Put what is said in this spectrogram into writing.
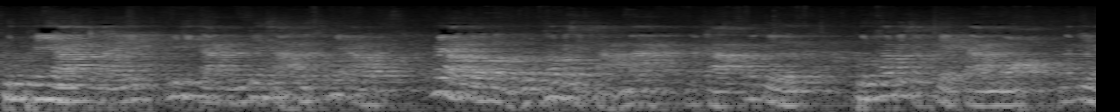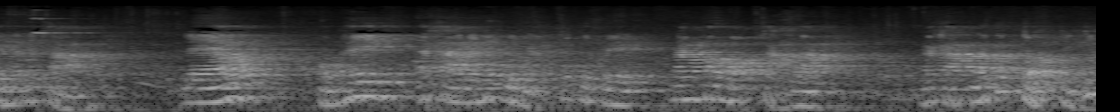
คุณพยายามใช้วิธีการวิทยาศาสตร์ที่ไม่เอาไม่เอาตัวตนของคุณเข้าไปศึกษามากนะครับ ก็คือคุณเข้าไปสังเกตการมองนักเรียนนักศึกษาแล้วผมให้แอสไซน์ไปให้คุณเนี่ยพวกคุณไปนั่งเข้าห้องสามวันนะครับ แล้วก็จดสิ่งที่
